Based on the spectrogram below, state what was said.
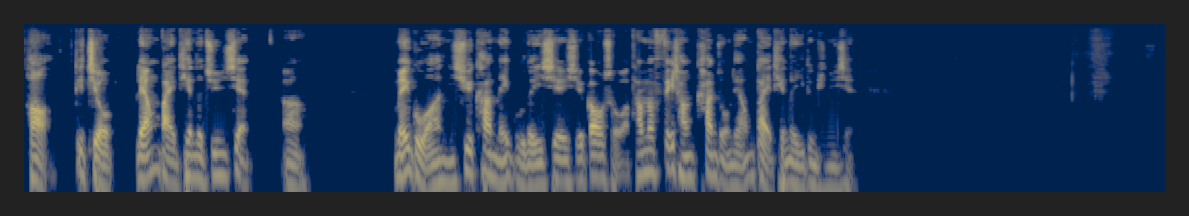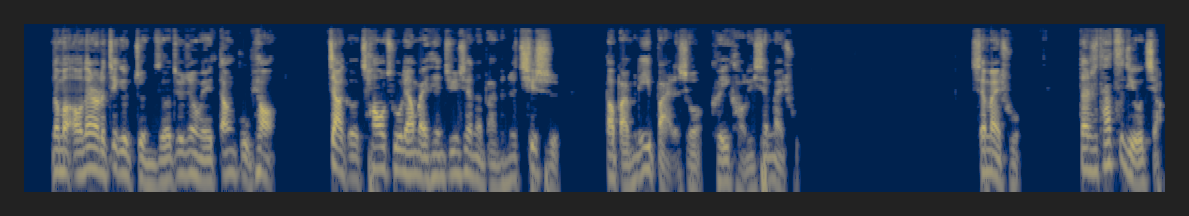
好，第九，两百天的均线。啊，美股啊，你去看美股的一些一些高手啊，他们非常看重两百天的移动平均线。那么奥奈尔的这个准则就认为，当股票价格超出两百天均线的百分之七十到百分之一百的时候，可以考虑先卖出，先卖出。但是他自己有讲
